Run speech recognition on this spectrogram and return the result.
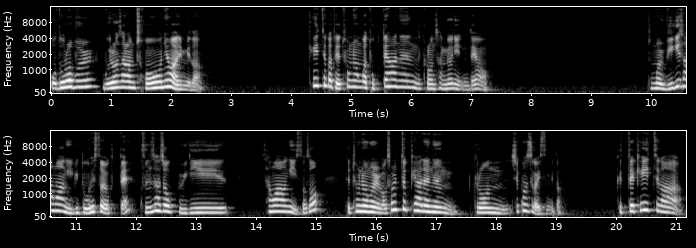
adorable 뭐 이런 사람 전혀 아닙니다. 케이트가 대통령과 독대하는 그런 장면이 있는데요. 정말 위기 상황이기도 했어요, 그때. 군사적 위기 상황이 있어서 대통령을 막 설득해야 되는 그런 시퀀스가 있습니다. 그때 케이트가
